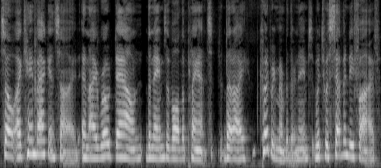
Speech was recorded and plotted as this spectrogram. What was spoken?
So I came back inside and I wrote down the names of all the plants that I could remember their names, which was 75.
